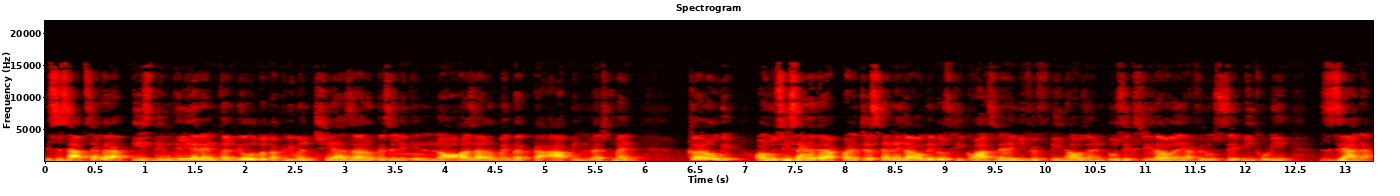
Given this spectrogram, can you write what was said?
इस हिसाब से अगर आप 30 दिन के लिए रेंट करते हो तो तकरीबन छह हज़ार रुपए से लेकर नौ हज़ार रुपए तक का आप इन्वेस्टमेंट करोगे। और उसी साइड अगर आप परचेस करने जाओगे तो उसकी कॉस्ट रहेगी fifty thousand to sixty thousand या फिर उससे भी थोड़ी ज़्यादा।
